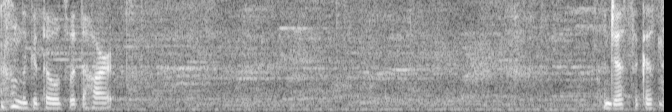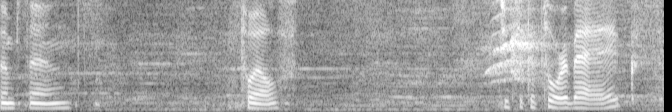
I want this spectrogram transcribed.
Look at those with the hearts. Jessica Simpson's 12 Jessica Couture bags.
